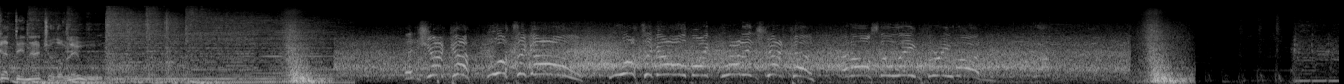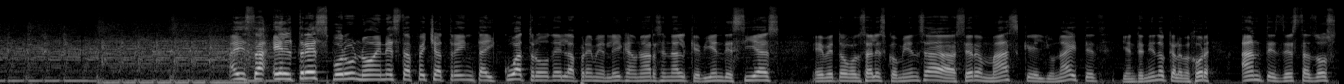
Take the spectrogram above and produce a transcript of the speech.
Catenacho W. And Xhaka, what a goal! What a goal by Granit Xhaka! And Arsenal lead 3-1. Ahí está el 3 por 1 en esta fecha 34 de la Premier League. A un Arsenal que bien decías, eh, Beto González comienza a ser más que el United. Y entendiendo que a lo mejor antes de estas dos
